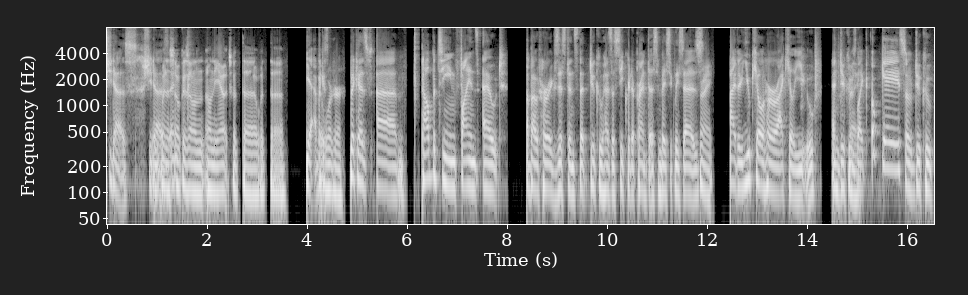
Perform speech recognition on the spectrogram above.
She does. She does. When does. And- Ahsoka's on on the outs with the with the, yeah, the because order. because um, Palpatine finds out about her existence that Dooku has a secret apprentice and basically says Right. either you kill her or I kill you. And Dooku's Right. like, okay. So Dooku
